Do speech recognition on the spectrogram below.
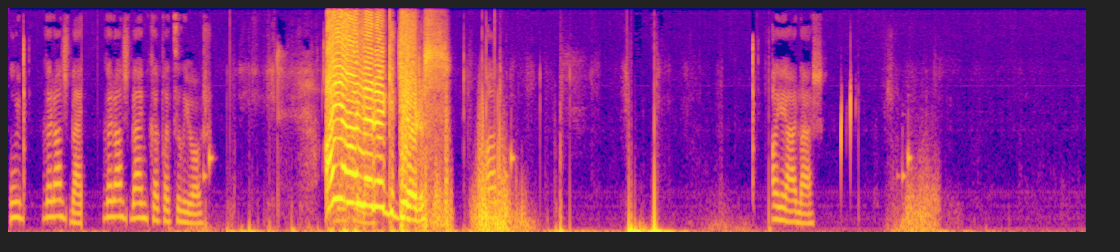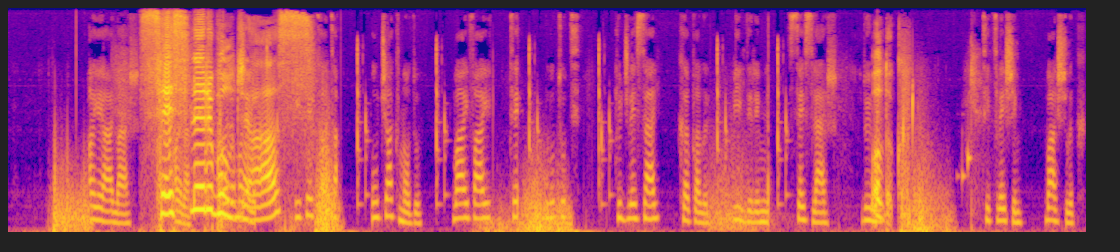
Uy. GarageBand. GarageBand kapatılıyor. Ayarlara gidiyoruz. Ayarlar. Ayarlar. Sesleri Ayar. bulacağız. İpek hata. Uçak modu. Wi-Fi. Te Bluetooth. Hücresel. Kapalı. Bildirim. Sesler. Düğme. Bulduk. Titreşim. Başlık.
